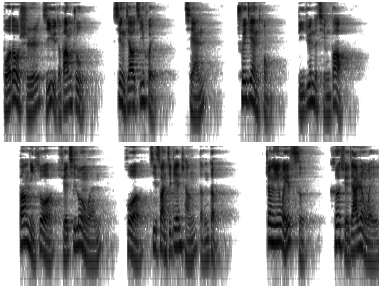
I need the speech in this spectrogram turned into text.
搏斗时给予的帮助、性交机会、钱、吹箭筒。敌军的情报，帮你做学期论文或计算机编程等等。正因为此，科学家认为，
